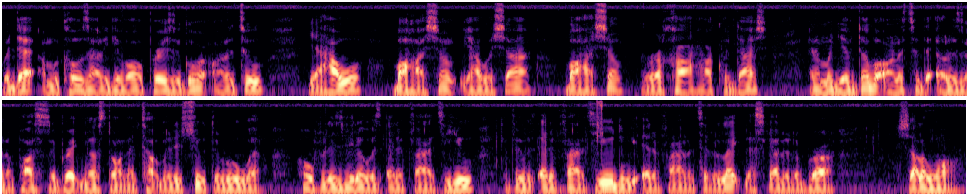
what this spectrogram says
With that, I'm gonna close out and give all praise and glory, honor to Yahawah, Bahasham, Yahawashi, Bahasham, Rawchaa Qadash. And I'm gonna give double honor to the elders and apostles, a great millstone that taught me this truth to rule well. Hopefully this video was edifying to you. If it was edifying to you, then be edifying to the lake that scattered abroad. Shalom.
